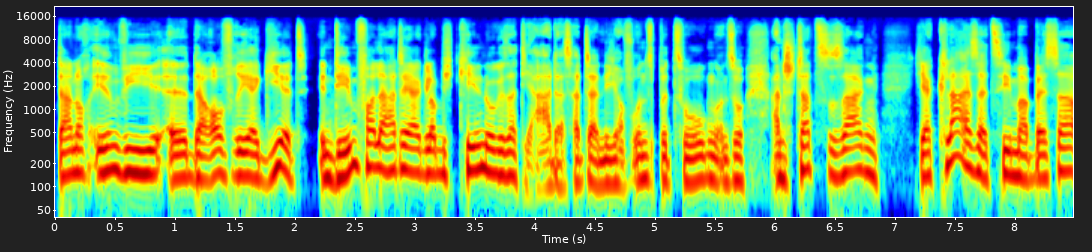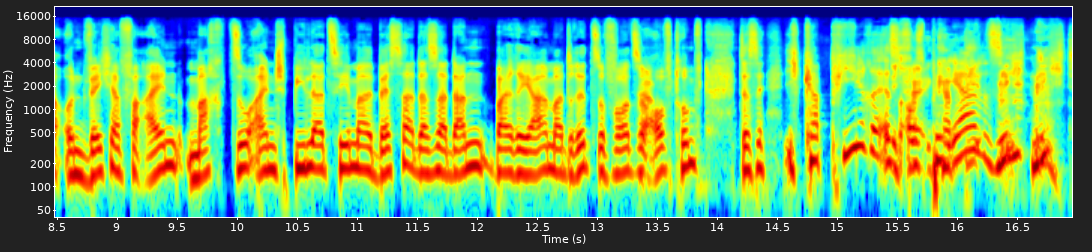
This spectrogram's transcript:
da noch irgendwie äh, darauf reagiert. In dem Falle hat er ja, glaube ich, Kehl nur gesagt, ja, das hat er nicht auf uns bezogen und so. Anstatt zu sagen, ja klar ist er zehnmal besser und welcher Verein macht so einen Spieler zehnmal besser, dass er dann bei Real Madrid sofort so Ja. auftrumpft. Dass er, ich kapiere es Ich aus PR-Sicht nicht,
